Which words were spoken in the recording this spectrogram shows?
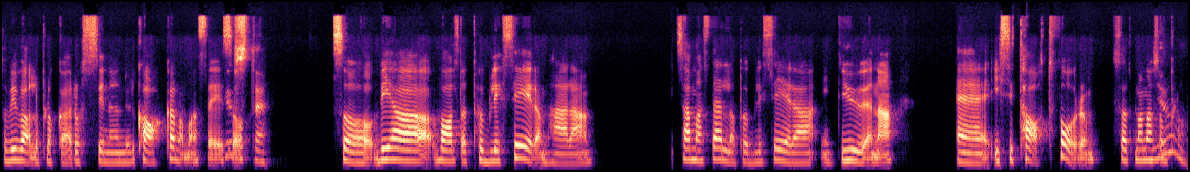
så vi valde att plocka russinen ur kakan om man säger så. Just det. Så vi har valt att publicera de här, sammanställa och publicera intervjuerna eh, i citatform. Så att man har som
